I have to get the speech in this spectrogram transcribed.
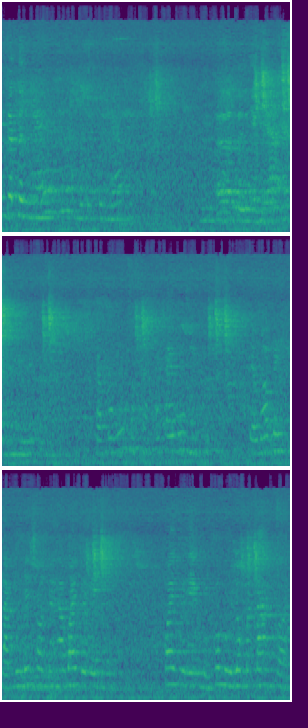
นี่ก็ตึงแล้วมันจะตึงแล้ว เออตึงอย่างเงี้ย กลับมาเริ่มมาค่ะคล้ายๆว่าแต่ว่าเป็นหลังมือไม่ชนนะคะไหวตัวเอง ไหวตัวเองหมุนข้อมือยกมาตั้งก่อน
